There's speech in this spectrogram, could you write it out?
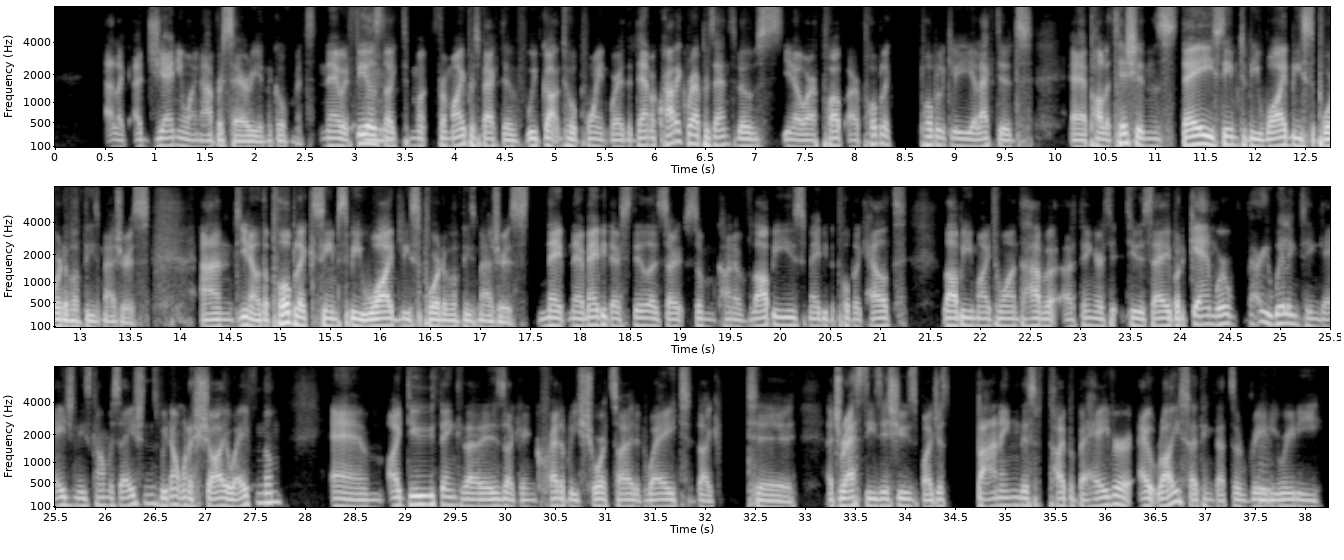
like a genuine adversary in the government. Now it feels Mhm. like, to, from my perspective, we've gotten to a point where the democratic representatives, you know, our pub, our public, publicly elected uh, politicians, they seem to be widely supportive of these measures, and you know, the public seems to be widely supportive of these measures. Now, now maybe there still is some kind of lobbies, maybe the public health lobby might want to have a, a thing or two to say, but again, we're very willing to engage in these conversations. We don't want to shy away from them um i do think that it is like an incredibly short-sighted way to like to address these issues by just banning this type of behavior outright. I think that's a really really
